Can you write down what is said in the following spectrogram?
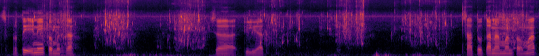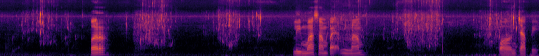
Seperti ini pemirsa. Bisa dilihat. Satu tanaman tomat per 5 sampai 6 pohon cabai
